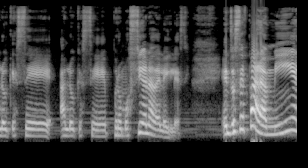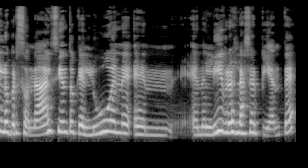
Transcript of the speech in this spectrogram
lo, que se, a lo que se promociona de la iglesia. Entonces para mí, en lo personal, siento que Lu en, en, en el libro es la serpiente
